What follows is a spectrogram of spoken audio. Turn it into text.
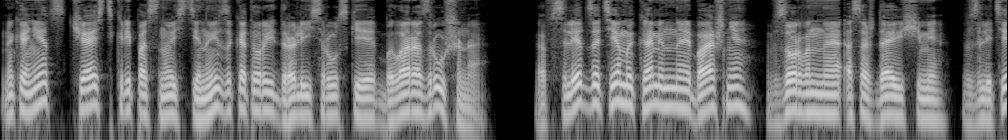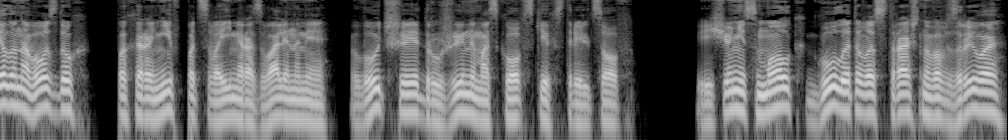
Наконец, часть крепостной стены, за которой дрались русские, была разрушена, а вслед за тем и каменная башня, взорванная осаждающими, взлетела на воздух, похоронив под своими развалинами лучшие дружины московских стрельцов. Еще не смолк гул этого страшного взрыва,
